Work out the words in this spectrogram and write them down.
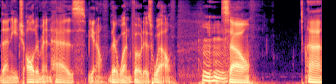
then each alderman has, you know, their one vote as well. Mhm. So uh,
